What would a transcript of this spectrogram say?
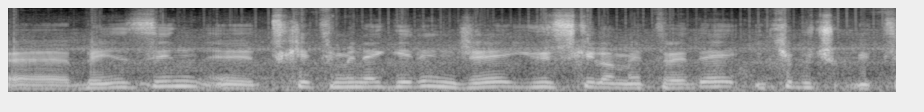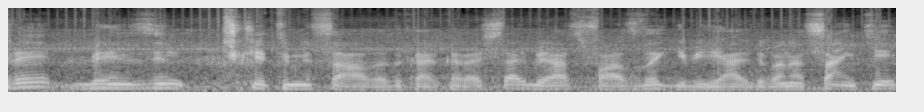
E, benzin e, tüketimine gelince 100 kilometrede 2,5 litre benzin tüketimi sağladık arkadaşlar. Biraz fazla gibi geldi bana. Sanki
